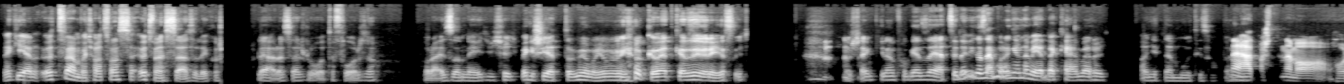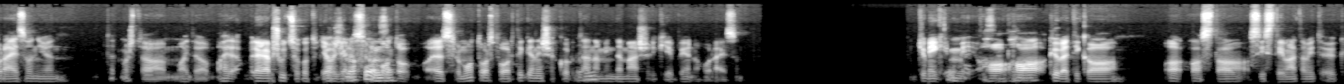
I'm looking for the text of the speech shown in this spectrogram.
Meg ilyen 50 vagy 60, 50 százalékos leárazásról volt a Forza. Horizon 4, úgyhogy meg is ijedtem, mi a, mi a következő rész, úgyhogy most senki nem fog ezzel játszani, de igazából engem nem érdekel, mert hogy annyit nem múltizok. Ne, hát most nem a Horizon jön, tehát most a, majd a, legalábbis úgy szokott, ugye, hogy először a, motor, először a Motorsport, igen, és akkor utána mm. minden második évben jön a Horizon. Úgyhogy még, hát ha, ha követik a, a, azt a szisztémát, amit ők,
